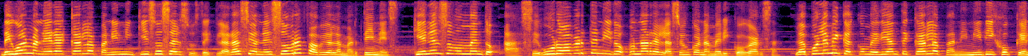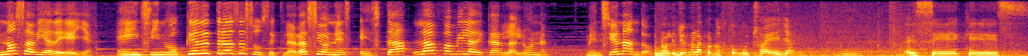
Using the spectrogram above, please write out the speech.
De igual manera, Carla Panini quiso hacer sus declaraciones sobre Fabiola Martínez, quien en su momento aseguró haber tenido una relación con Américo Garza. La polémica comediante Carla Panini dijo que no sabía de ella, e insinuó que detrás de sus declaraciones está la familia de Carla Luna, mencionando. yo no la conozco mucho a ella. Eh, sé que es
